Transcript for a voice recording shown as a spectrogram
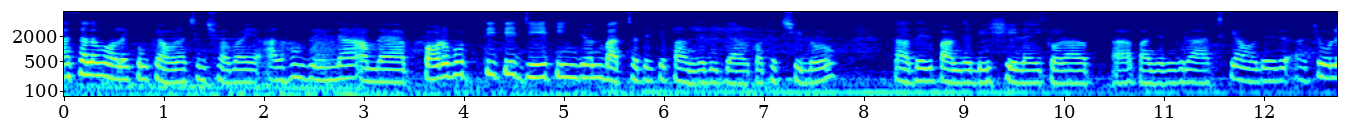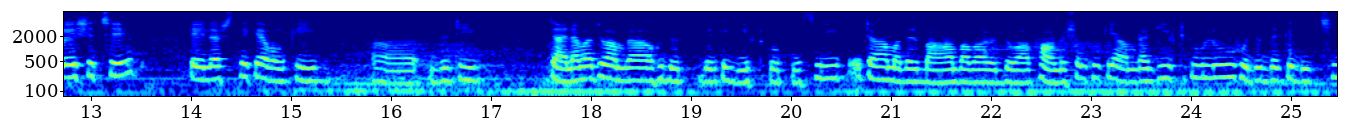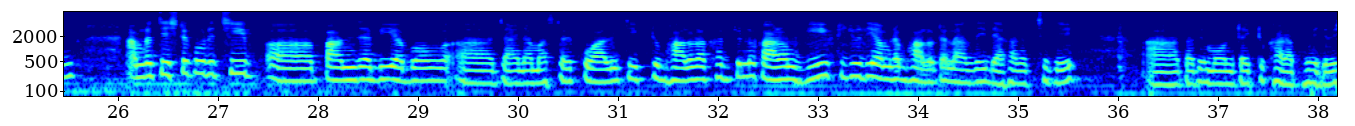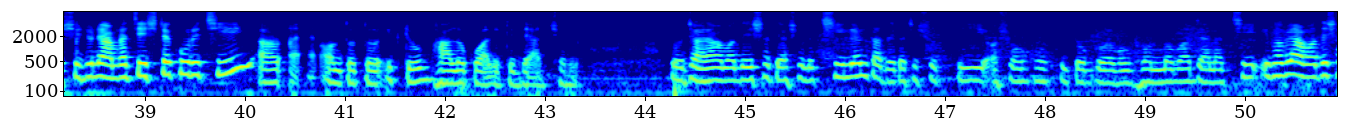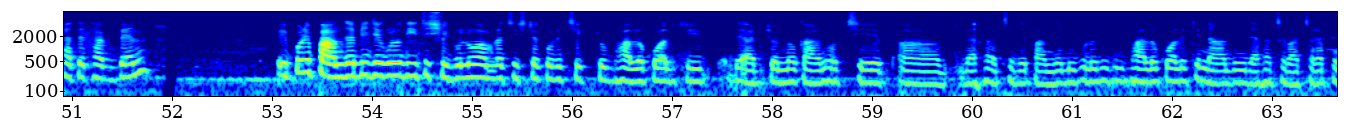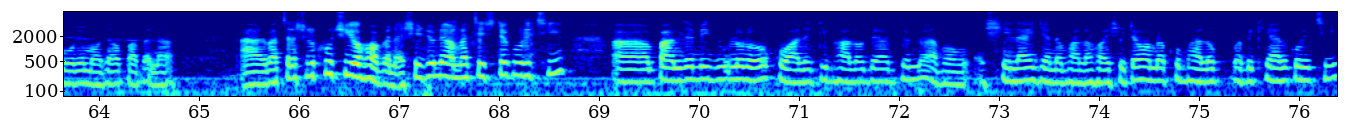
আসসালামু আলাইকুম, কেমন আছেন সবাই? আলহামদুলিল্লাহ, আমরা পরবর্তীতে যে তিনজন বাচ্চাদেরকে পাঞ্জাবি দেওয়ার কথা ছিল, তাদের পাঞ্জাবি সেলাই করা পাঞ্জাবিগুলো আজকে আমাদের চলে এসেছে টেইলার্স থেকে এবং কি দুটি চায়নামাজও আমরা হুজুরদেরকে গিফট করতেছি। এটা আমাদের মা বাবার দোয়া ফাউন্ডেশন থেকে আমরা গিফটগুলো হুজুরদেরকে দিচ্ছি। আমরা চেষ্টা করেছি পাঞ্জাবি এবং আহ, জায়নামাজটার কোয়ালিটি একটু ভালো রাখার জন্য। কারণ গিফট যদি আমরা ভালোটা না দিই দেখা যাচ্ছে যে তাদের মনটা একটু খারাপ হয়ে যাবে। সেজন্য আমরা চেষ্টা করেছি অন্তত একটু ভালো কোয়ালিটি দেওয়ার জন্য। তো যারা আমাদের সাথে আসলে ছিলেন তাদের কাছে সত্যি অসংখ্য কৃতজ্ঞ এবং ধন্যবাদ জানাচ্ছি। এভাবে আমাদের সাথে থাকবেন। এরপরে পাঞ্জাবি যেগুলো দিয়েছি, সেগুলো আমরা চেষ্টা করেছি একটু ভালো কোয়ালিটি দেওয়ার জন্য। কারণ হচ্ছে দেখা যাচ্ছে যে পাঞ্জাবিগুলো যদি ভালো কোয়ালিটি না দিই, দেখা যাচ্ছে বাচ্চারা পরে মজাও পাবে না। আর বাচ্চারা আসলে খুশিও হবে না। সেই জন্য আমরা চেষ্টা করেছি পাঞ্জাবিগুলোরও কোয়ালিটি ভালো দেওয়ার জন্য এবং সেলাই যেন ভালো হয়, সেটাও আমরা খুব ভালোভাবে খেয়াল করেছি।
